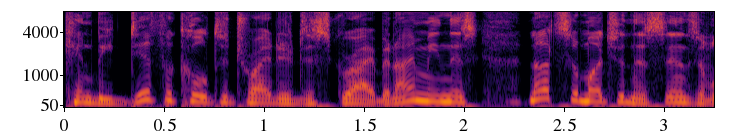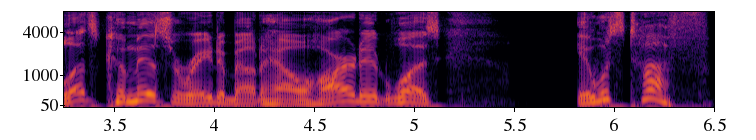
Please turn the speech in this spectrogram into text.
can be difficult to try to describe. And I mean this not so much in the sense of let's commiserate about how hard it was. It was tough.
